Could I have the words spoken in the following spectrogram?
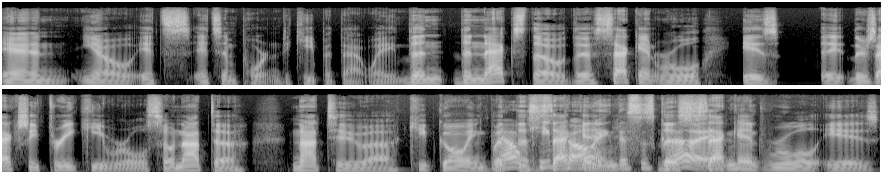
And you know it's it's important to keep it that way. Then the next though the second rule is uh, there's actually three key rules so not to not to uh, keep going. But No, the keep second going. This is the second rule is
